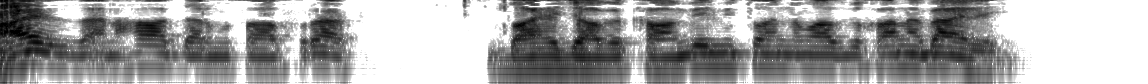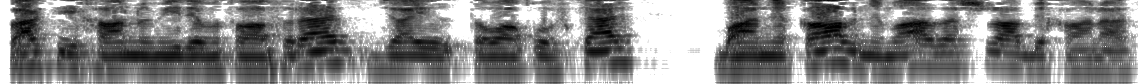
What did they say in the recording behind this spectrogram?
آیا زنها در مسافرت با حجاب کامل می‌تونن نماز بخوانن بله وقتی خانم میره مسافرت جای توقف کرد با نقاب نمازش را بخواند.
